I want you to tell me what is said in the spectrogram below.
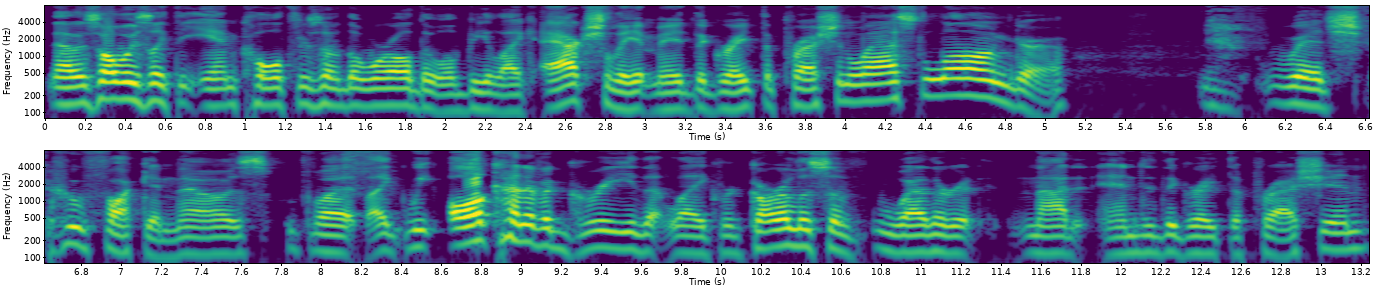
Now, there's always, like, the Ann Coulters of the world that will be like, actually, it made the Great Depression last longer which who fucking knows but like we all kind of agree that like regardless of whether it not it ended the great depression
